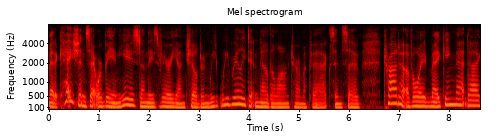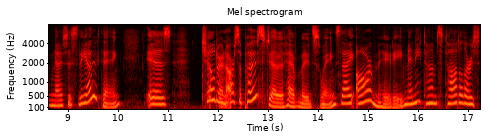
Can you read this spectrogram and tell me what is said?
medications that were being used on these very young children, we, we really didn't know the long term effects. And so try to avoid making that diagnosis. The other thing is children are supposed to have mood swings. They are moody. Many times toddlers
